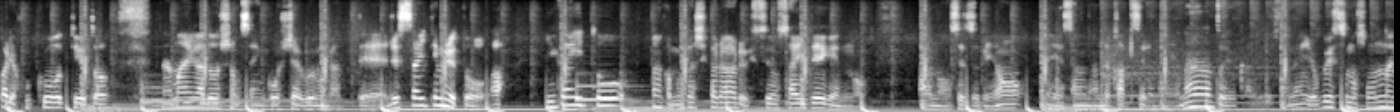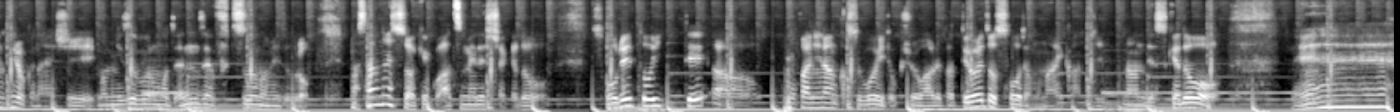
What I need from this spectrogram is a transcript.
ぱり北欧っていうと、名前がどうしても先行しちゃう部分があって、実際行ってみると、あ意外となんか昔からある必要最低限のあの設備の、えー、サウナでカプセルなんやなという感じでしたね。浴室もそんなに広くないし、まあ、水風呂も全然普通の水風呂。まあ、サウナ室は結構厚めでしたけど、それといって、あ他になんかすごい特徴があるかって言われるとそうでもない感じなんですけど、ね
